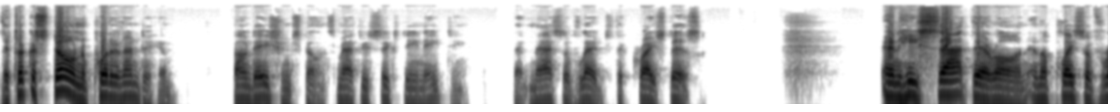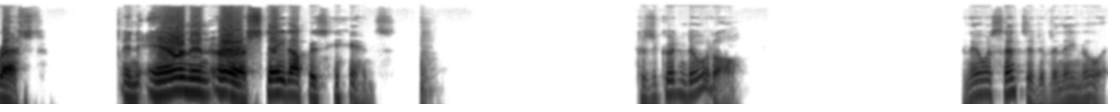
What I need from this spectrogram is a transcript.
They took a stone and put it unto him. Foundation stones, Matthew 16, 18 that massive ledge that Christ is. And he sat thereon in a place of rest. And Aaron and Hur stayed up his hands because he couldn't do it all. And they were sensitive and they knew it.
